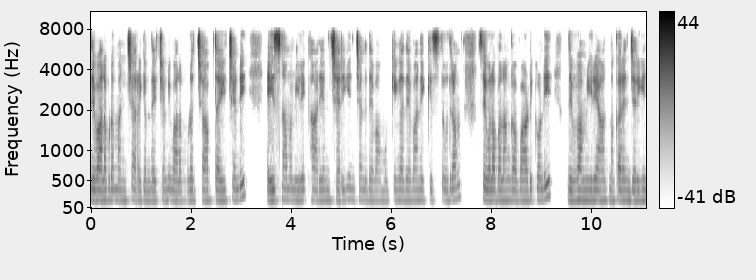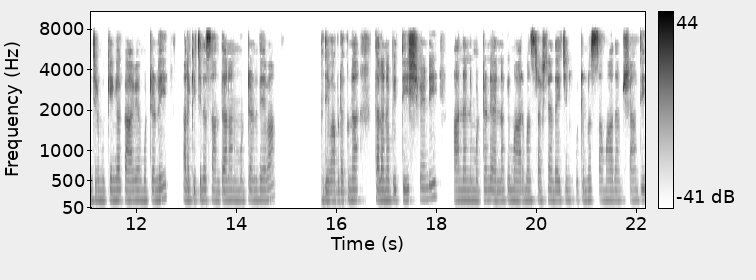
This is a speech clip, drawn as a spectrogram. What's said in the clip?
దేవాల కూడా మంచి ఆరోగ్యం దయచండి వాళ్ళకు కూడా జాబ్ దయచండి ఏసునామ మీరే కార్యం జరిగించండి దేవా. ముఖ్యంగా దేవానికి స్తోత్రం. సేవల బలంగా వాడుకోండి. దేవా మీరే ఆత్మకార్యం జరిగించండి. ముఖ్యంగా కావ్యం ముట్టండి. వాళ్ళకి ఇచ్చిన సంతానాన్ని ముట్టండి దేవా. దేవాబడకున్న తలనొప్పి తీసివేయండి. అన్నాన్ని ముట్టండి. అన్నకి మారుమనసు రక్షణ దయచేసి కుటుంబంలో సమాధానం శాంతి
